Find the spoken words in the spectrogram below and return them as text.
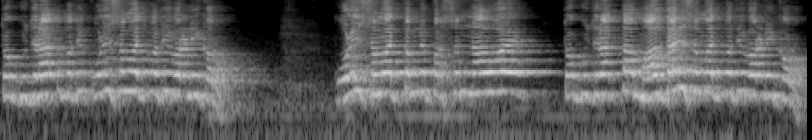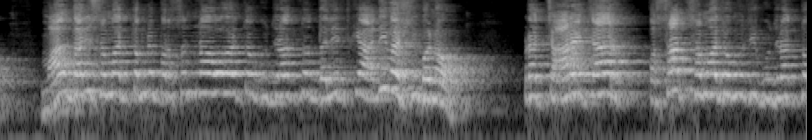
તો ગુજરાતમાંથી કોળી સમાજમાંથી વરણી કરો. કોળી સમાજ તમને પસંદ ના હોય, તો ગુજરાતના માલધારી સમાજમાંથી વરણી કરો. માલધારી સમાજ તમને પસંદ ના હોય, તો ગુજરાતનો દલિત કે આદિવાસી બનાવો. પણ ચારે ચાર પસાદ સમાજોમાંથી ગુજરાતનો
